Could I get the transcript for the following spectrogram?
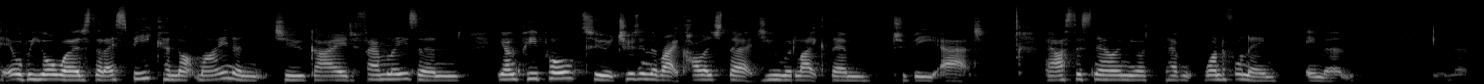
it will be your words that I speak and not mine, and to guide families and young people to choosing the right college that you would like them to be at. I ask this now in your wonderful name. Amen. Amen.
